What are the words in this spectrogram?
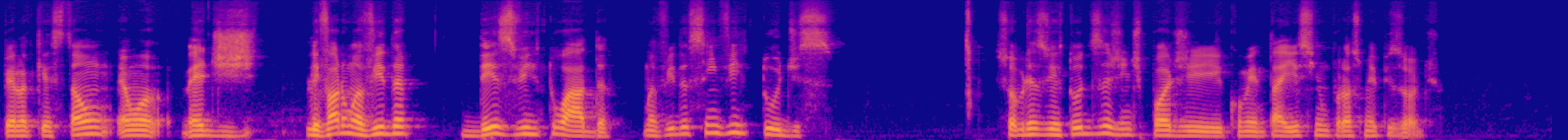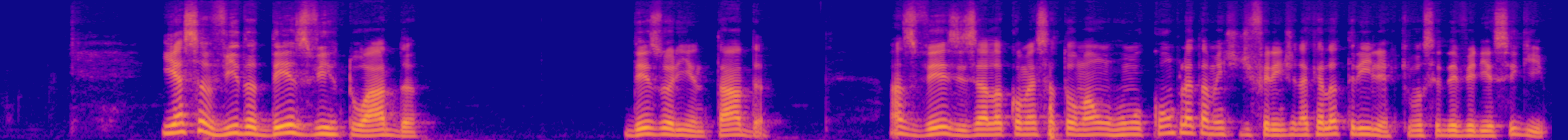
pela questão é, uma, é de levar uma vida desvirtuada, uma vida sem virtudes. Sobre as virtudes, a gente pode comentar isso em um próximo episódio. E essa vida desvirtuada, desorientada, às vezes ela começa a tomar um rumo completamente diferente daquela trilha que você deveria seguir.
